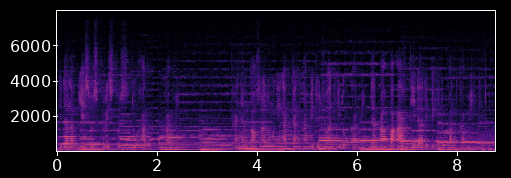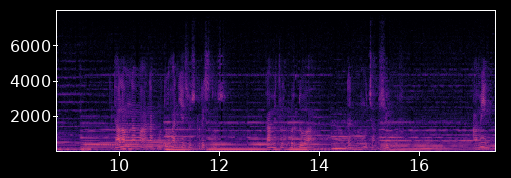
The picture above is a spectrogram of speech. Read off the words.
di dalam Yesus Kristus Tuhan kami. Kiranya Engkau selalu mengingatkan kami tujuan hidup kami dan apa arti dari kehidupan kami ini Tuhan. Di dalam nama anakmu Tuhan Yesus Kristus, kami telah berdoa dan mengucap syukur. Amin.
